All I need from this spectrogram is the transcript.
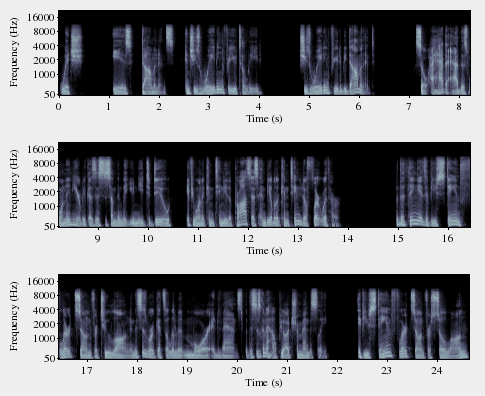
which is dominance. And she's waiting for you to lead. She's waiting for you to be dominant. So I had to add this one in here because this is something that you need to do if you want to continue the process and be able to continue to flirt with her. But the thing is, if you stay in flirt zone for too long, and this is where it gets a little bit more advanced, but this is going to help you out tremendously. If you stay in flirt zone for so long,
